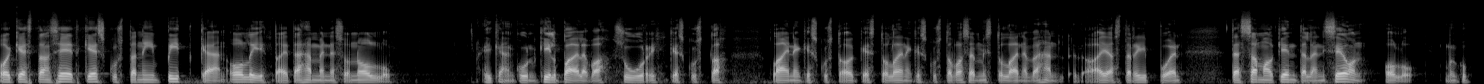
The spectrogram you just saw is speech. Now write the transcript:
Oikeastaan se, että keskusta niin pitkään oli tai tähän mennessä on ollut ikään kuin kilpaileva suuri keskusta lainen keskusta, oikeistolainen keskusta, vasemmistolainen vähän ajasta riippuen tässä samalla kentällä, niin se on ollut niin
